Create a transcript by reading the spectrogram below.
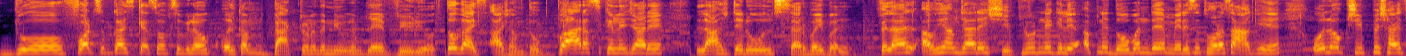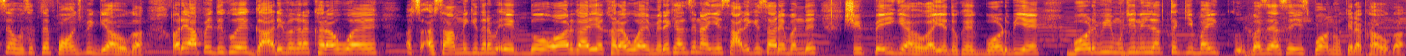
यो व्हाट्सअप गाइस कैसे आप सभी लोग? Welcome back to another new game play video तो गाइस आज हम दोबारा से खेलने जा रहे हैं लास्ट डे रूल सर्वाइवल फ़िलहाल अभी हम जा रहे हैं शिप लूटने के लिए। अपने दो बंदे मेरे से थोड़ा सा आगे हैं। वो लोग शिप पे शायद से हो सकता है पहुँच भी गया होगा। और यहाँ पे देखो एक गाड़ी वगैरह खड़ा हुआ है। और सामने की तरफ़ एक दो और गाड़ियाँ खड़ा हुआ है। मेरे ख्याल से ना ये सारे के सारे बंदे शिप पे ही गया होगा। ये देखो एक बोर्ड भी है। बोर्ड भी मुझे नहीं लगता कि भाई बस ऐसे ही स्पॉन होकर रखा होगा।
